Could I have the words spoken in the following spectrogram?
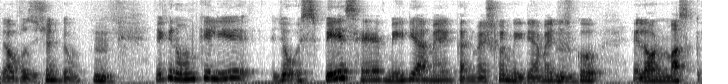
या अपोजिशन के हों। लेकिन उनके लिए जो स्पेस है मीडिया में कन्वेंशनल मीडिया में जिसको एलॉन मस्क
